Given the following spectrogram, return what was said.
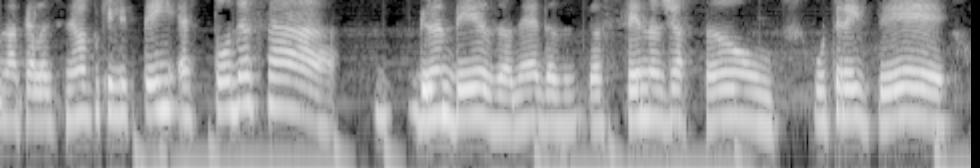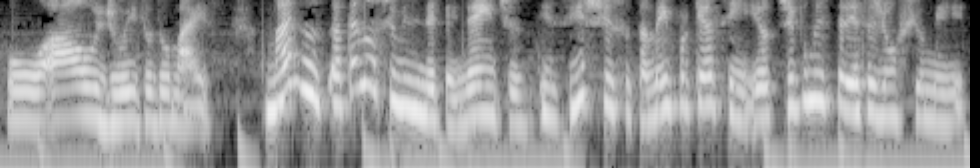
na, tela de cinema, porque ele tem toda essa grandeza, né, das, das, cenas de ação, o 3D, o áudio e tudo mais. Mas até nos filmes independentes existe isso também, porque assim, eu tive uma experiência de um filme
